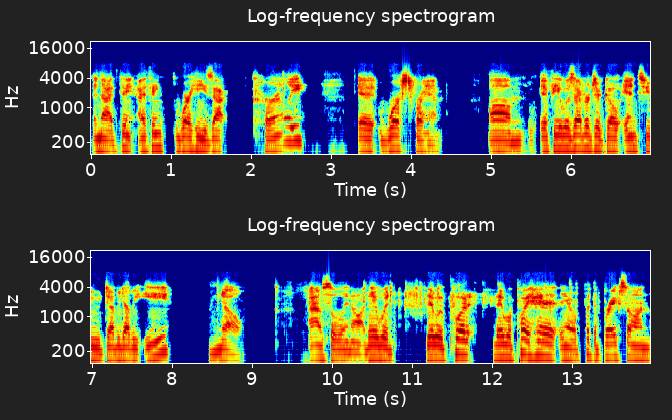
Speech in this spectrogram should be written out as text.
and I think I think where he's at currently, it works for him. Um, if he was ever to go into WWE, no, absolutely not. They would they would put they would put his, you know put the brakes on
